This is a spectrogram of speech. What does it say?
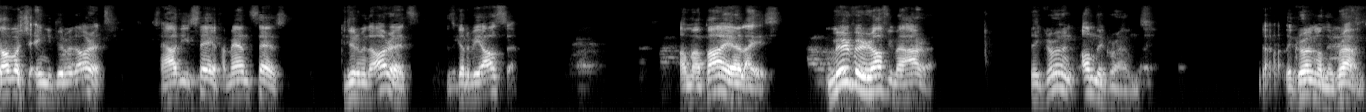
Gavash ein. So how do you say, if a man says gedun aretz, it's going to be also. Amabaya like this. Mirvir Rafi Ma'ara. They're growing on the ground. No, they're growing on the ground.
